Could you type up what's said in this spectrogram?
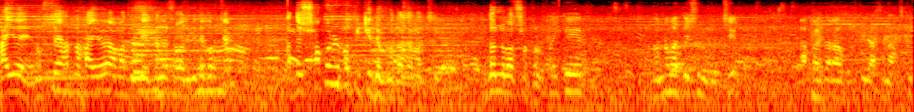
হাইওয়ে রুস্তাহাট হাইওয়ে আমাদেরকে এখানে সহযোগিতা করছেন। তাদের সকলের প্রতি কৃতজ্ঞতা জানাচ্ছি। ধন্যবাদ সকল সবাইকে ধন্যবাদ দিয়ে শুরু করছি। আপনারা যারা উপস্থিত আছেন আজকে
